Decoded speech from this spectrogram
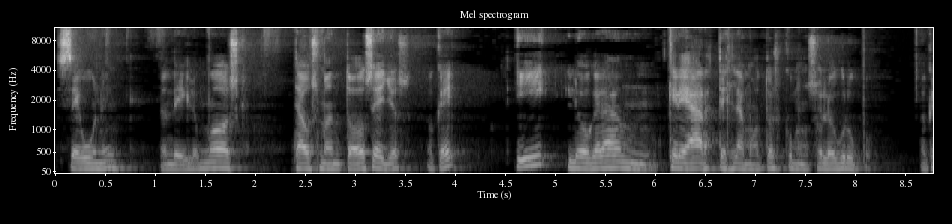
se unen, donde Elon Musk, Tausman, todos ellos, ¿ok? Y logran crear Tesla Motors como un solo grupo, ¿ok?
